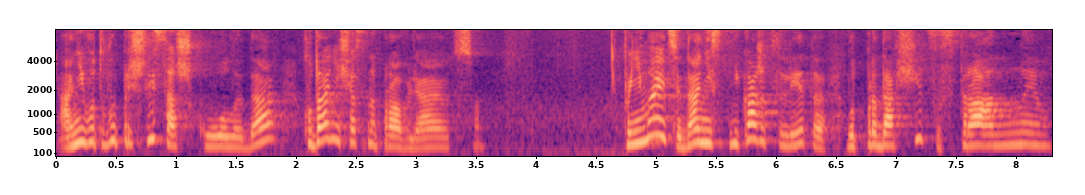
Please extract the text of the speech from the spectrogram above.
Они вот вы пришли со школы, да, куда они сейчас направляются? Понимаете, да, не, не кажется ли это вот продавщице странным?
